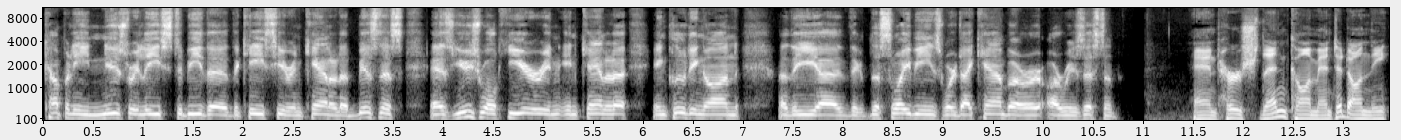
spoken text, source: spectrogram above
company news release, to be the the case here in Canada. Business as usual here in in Canada, including on the, uh, the the soybeans where dicamba are, are resistant. And Hursh then commented on the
